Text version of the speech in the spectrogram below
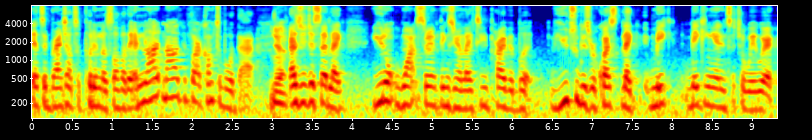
they had to branch out to putting themselves out there and not now people are comfortable with that Yeah. as you just said like you don't want certain things in your life to be private but youtube is request like make making it in such a way where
